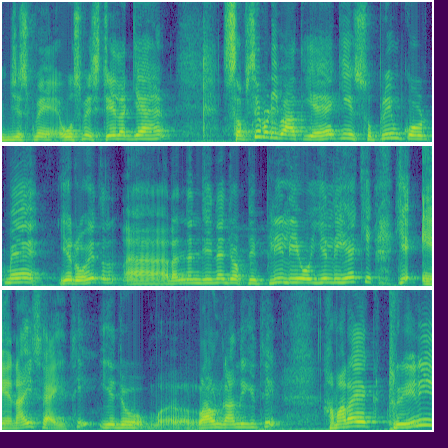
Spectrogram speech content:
जिसमें, उसमें स्टे लग गया है। सबसे बड़ी बात यह है कि सुप्रीम कोर्ट में ये रोहित रंजन जी ने जो अपनी प्ली ली वो ये ली है कि ये एएनआई से आई थी, ये जो राहुल गांधी की थी। हमारा एक ट्रेनी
